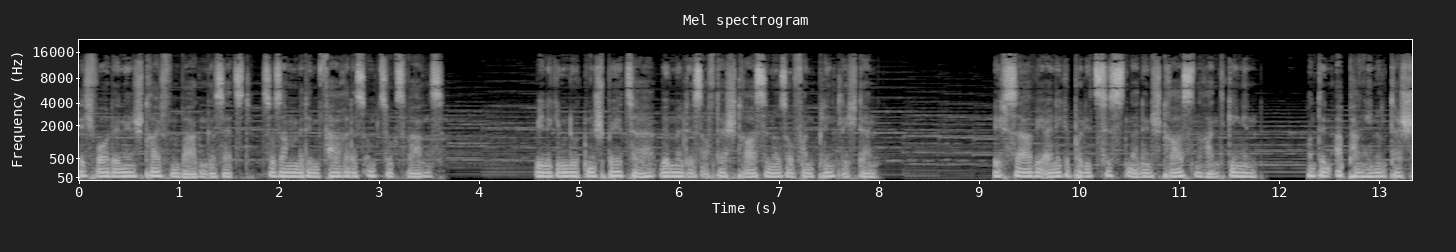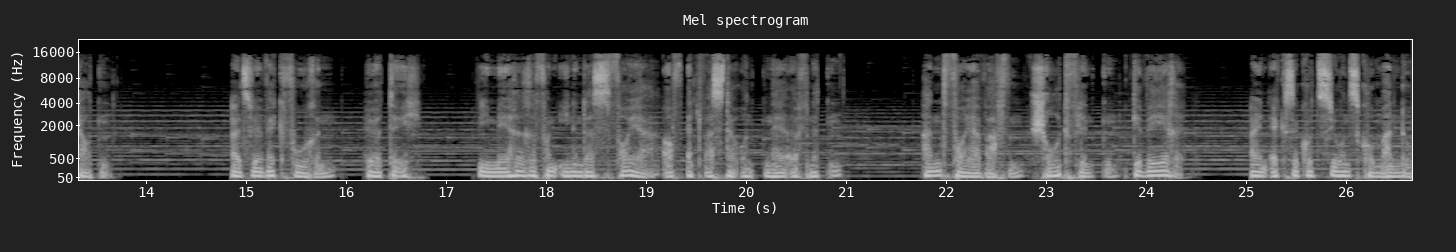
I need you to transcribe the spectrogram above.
Ich wurde in den Streifenwagen gesetzt, zusammen mit dem Fahrer des Umzugswagens. Wenige Minuten später wimmelte es auf der Straße nur so von Blinklichtern. Ich sah, wie einige Polizisten an den Straßenrand gingen und den Abhang hinunterschauten. Als wir wegfuhren, hörte ich, wie mehrere von ihnen das Feuer auf etwas da unten eröffneten. Handfeuerwaffen, Schrotflinten, Gewehre, ein Exekutionskommando,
